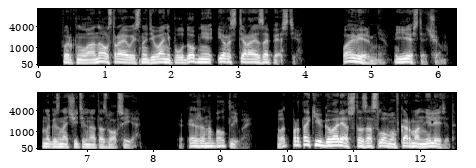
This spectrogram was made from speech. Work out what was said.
— фыркнула она, устраиваясь на диване поудобнее и растирая запястье. «Поверь мне, есть о чем», — многозначительно отозвался я. Какая же она болтливая. Вот про таких говорят, что за словом в карман не лезет.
